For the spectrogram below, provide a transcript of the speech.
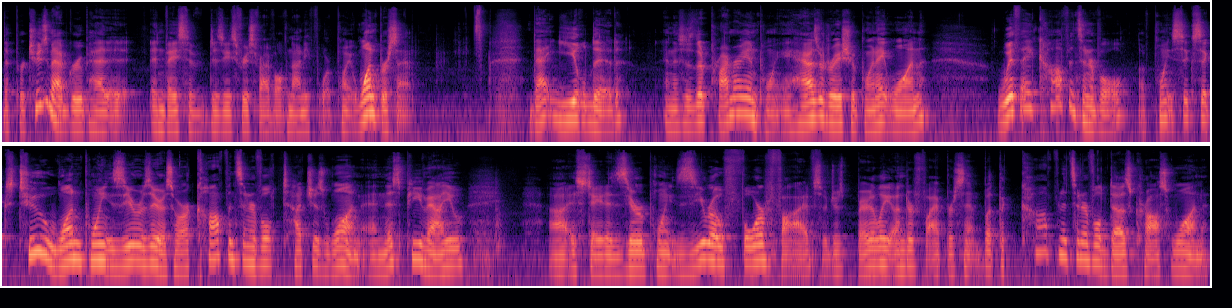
the pertuzumab group had invasive disease-free survival of 94.1%. That yielded, and this is the primary endpoint, a hazard ratio of 0.81 with a confidence interval of 0.66 to 1.00. So our confidence interval touches 1, and this p-value uh, is stated as 0.045, so just barely under 5%, but the confidence interval does cross 1,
